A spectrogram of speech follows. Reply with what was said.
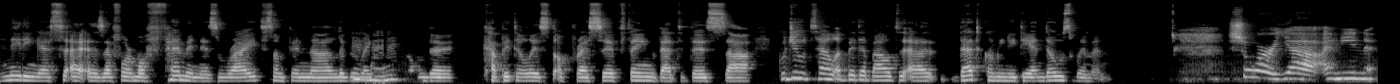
knitting as as a form of feminism, right? Something uh, liberated mm-hmm. from the capitalist oppressive thing that this. Uh, could you tell a bit about uh, that community and those women? Sure. Yeah. I mean,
